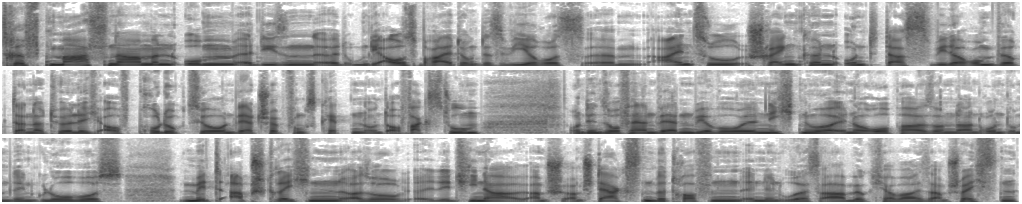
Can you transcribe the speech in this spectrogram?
trifft Maßnahmen, um äh, diesen, äh, um die Ausbreitung des Virus ähm, einzuschränken und das wiederum wirkt dann natürlich auf Produktion, Wertschöpfungsketten und auch Wachstum. Und insofern werden wir wohl nicht nur in Europa, sondern rund um den Globus mit Abstrichen, also in China am, am stärksten betroffen, in den USA möglicherweise am schwächsten,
